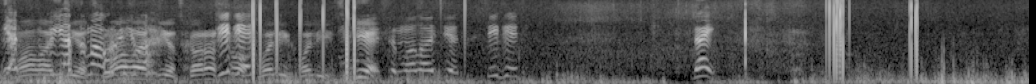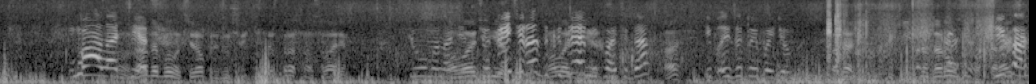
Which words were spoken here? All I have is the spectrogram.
О, молодец. Я Молодец, сама увидела. молодец, хорошо, Сидеть. хвали, хвали. Сидеть. Ты молодец. Сидеть. Дай. Молодец. Надо было все равно придушить. Ничего страшного, сварим. Все, молодец. Молодец, Что, третий раз закрепляем не молодец. хватит, да? А? И, и зато и пойдем. Подальше. Прикинь, за дорогу. Тихо,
